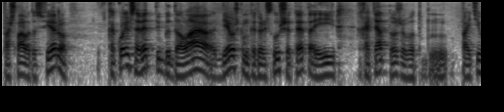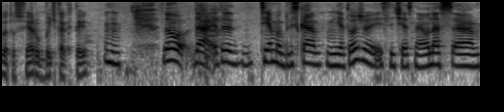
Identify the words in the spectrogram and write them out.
пошла в эту сферу. Какой совет ты бы дала девушкам, которые слушают это и хотят тоже вот пойти в эту сферу, быть как ты? Ну, да, эта тема близка мне тоже, если честно. У нас э,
